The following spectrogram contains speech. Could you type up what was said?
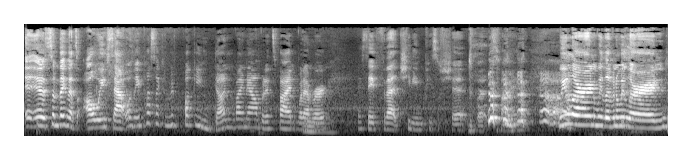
it, it was something that's always sat with me. Plus, I could have been fucking done by now, but it's fine. Whatever. Hmm. I stayed for that cheating piece of shit, but it's fine. we learn, we live and we learn.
